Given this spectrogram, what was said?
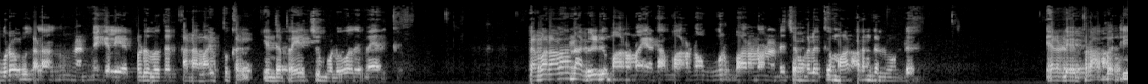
உறவுகளாலும் நன்மைகள் ஏற்படுவதற்கான வாய்ப்புகள் இந்த பயிற்சி முழுவதுமே இருக்கு. ரொம்ப நான் வீடு மாறணும் இடம் மாறணும் ஊர் மாறணும்னு நினைச்சவங்களுக்கு மாற்றங்கள் உண்டு. என்னுடைய ப்ராப்பர்ட்டி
